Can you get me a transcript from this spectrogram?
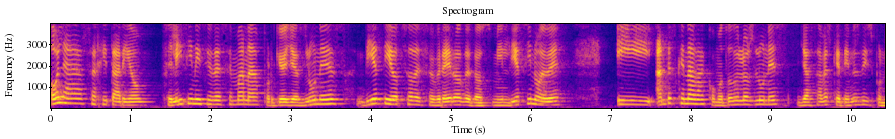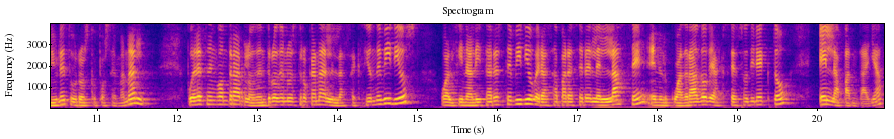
Hola Sagitario, feliz inicio de semana porque hoy es lunes 18 de febrero de 2019 y antes que nada, como todos los lunes, ya sabes que tienes disponible tu horóscopo semanal. Puedes encontrarlo dentro de nuestro canal en la sección de vídeos o al finalizar este vídeo verás aparecer el enlace en el cuadrado de acceso directo en la pantalla.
